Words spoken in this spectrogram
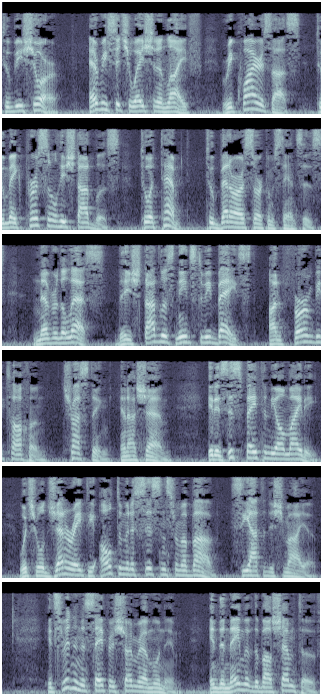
To be sure, every situation in life requires us to make personal hishtadlus, to attempt to better our circumstances. Nevertheless, the hishtadlus needs to be based on firm bitachon, trusting in Hashem. It is this faith in the Almighty which will generate the ultimate assistance from above, siyata dishmaya. It's written in the Sefer Shomer Emunim, in the name of the Baal Shem Tov,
